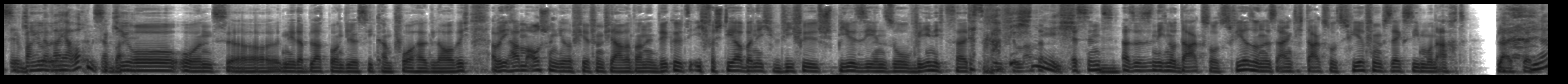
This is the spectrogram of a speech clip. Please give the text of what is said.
Sekiro, war, war ja auch mit Sekiro dabei. und äh, nee, der Bloodborne DLC kam vorher, glaube ich. Aber die haben auch schon ihre vier, fünf Jahre dran entwickelt. Ich verstehe aber nicht, wie viel Spiel sie in so wenig Zeit das raff ich nicht. Es sind, also es ist nicht nur Dark Souls 4, sondern es ist eigentlich Dark Souls 4, 5, 6, 7 und 8 gleichzeitig ja.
